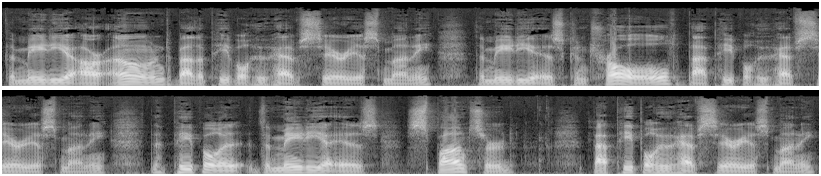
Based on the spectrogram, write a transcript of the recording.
The media are owned by the people who have serious money. The media is controlled by people who have serious money. The people the media is sponsored by people who have serious money.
